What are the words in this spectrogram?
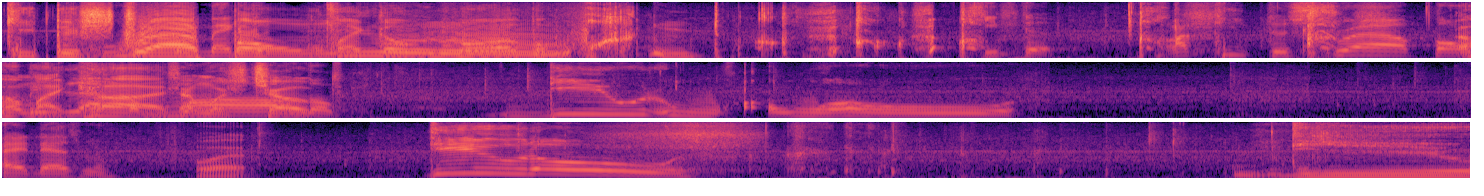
Keep the strap on like a dildo. motherfucking. Keep the. I keep the strap on. Oh me my like gosh, I almost choked. Dude, whoa. Hey Desmond. What? Dildo. Dildo.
